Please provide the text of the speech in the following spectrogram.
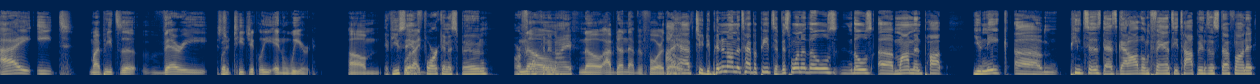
I eat my pizza very strategically and weird. Um, if you say what a I- fork and a spoon or no, fork and a knife, no, I've done that before. Though I have to. Depending on the type of pizza, if it's one of those those uh, mom and pop unique um, pizzas that's got all them fancy toppings and stuff on it,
